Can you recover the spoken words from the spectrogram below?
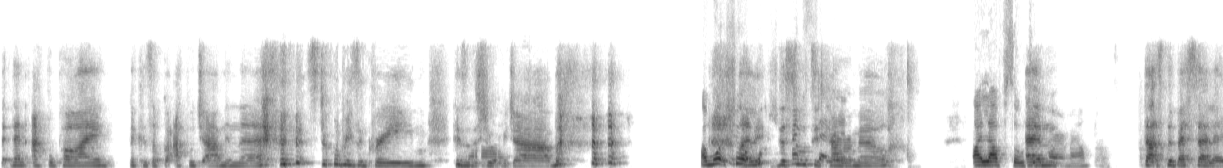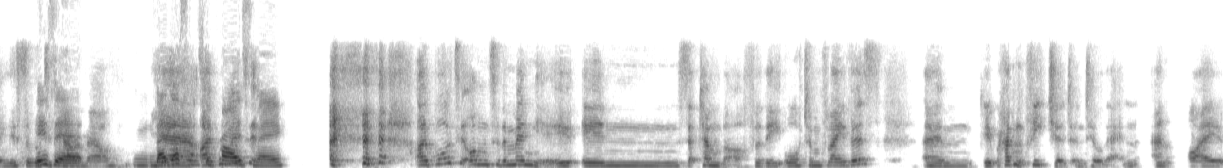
but then apple pie because I've got apple jam in there, strawberries and cream because wow. of the strawberry jam. and what's your li- the salted caramel? I love salted um, caramel. That's the best selling is salted is caramel. Mm, that yeah, doesn't surprise me. I bought it onto the menu in September for the autumn flavours um, it hadn't featured until then, and I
